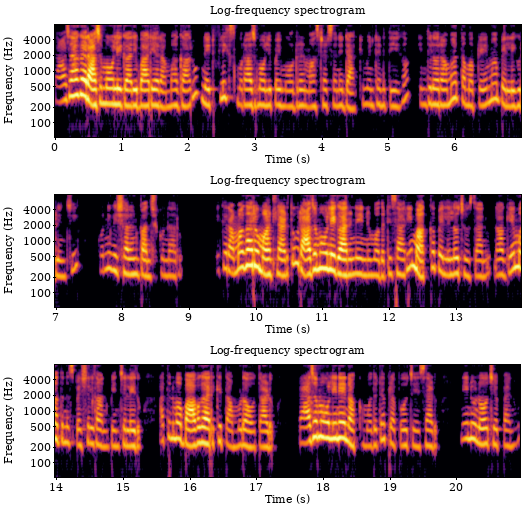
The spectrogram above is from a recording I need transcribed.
తాజాగా రాజమౌళి గారి భార్య రమ గారు నెట్ఫ్లిక్స్ రాజమౌళిపై మోడ్రన్ మాస్టర్స్ అనే డాక్యుమెంటరీని తీయగా ఇందులో రమ తమ ప్రేమ పెళ్ళి గురించి కొన్ని విషయాలను పంచుకున్నారు. ఇక రమ్మగారు మాట్లాడుతూ రాజమౌళి గారిని నేను మొదటిసారి మా అక్క పెళ్ళిలో చూశాను. నాకేం అతను స్పెషల్గా అనిపించలేదు. అతను మా బావగారికి తమ్ముడు అవుతాడు. రాజమౌళినే నాకు మొదట ప్రపోజ్ చేశాడు. నేను నో చెప్పాను.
